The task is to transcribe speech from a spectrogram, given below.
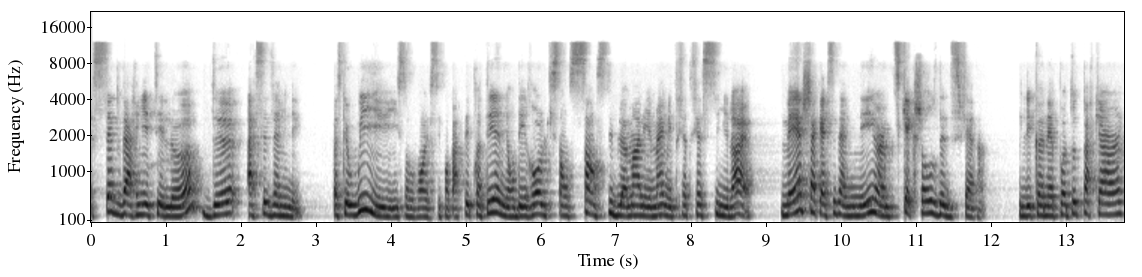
cette variété-là d'acides aminés. Parce que oui, ils, sont, ils font partie des protéines, ils ont des rôles qui sont sensiblement les mêmes et très, très similaires. Mais chaque acide aminé a un petit quelque chose de différent. Je ne les connais pas toutes par cœur.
